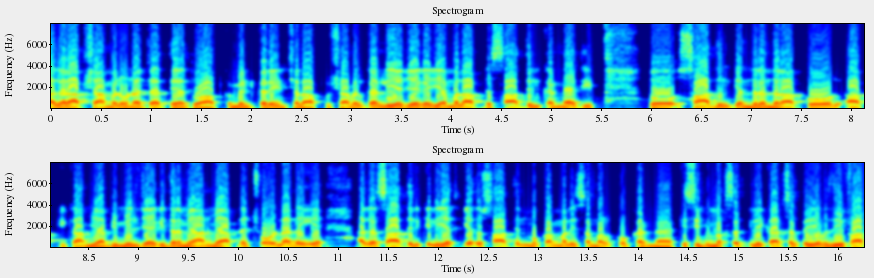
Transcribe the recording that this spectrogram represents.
अगर आप शामिल होना चाहते हैं तो आप कमेंट करें इनशाला आपको शामिल कर लिया जाएगा। ये अमल आपने सात दिन करना है जी। तो सात दिन के अंदर अंदर आपको, आपकी कामयाबी मिल जाएगी। दरमियान में आपने छोड़ना नहीं है। अगर सात दिन की नियत किया तो सात दिन मुकम्मल इस अमल को करना है। किसी भी मकसद के लिए कर सकते हैं। ये वजीफा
